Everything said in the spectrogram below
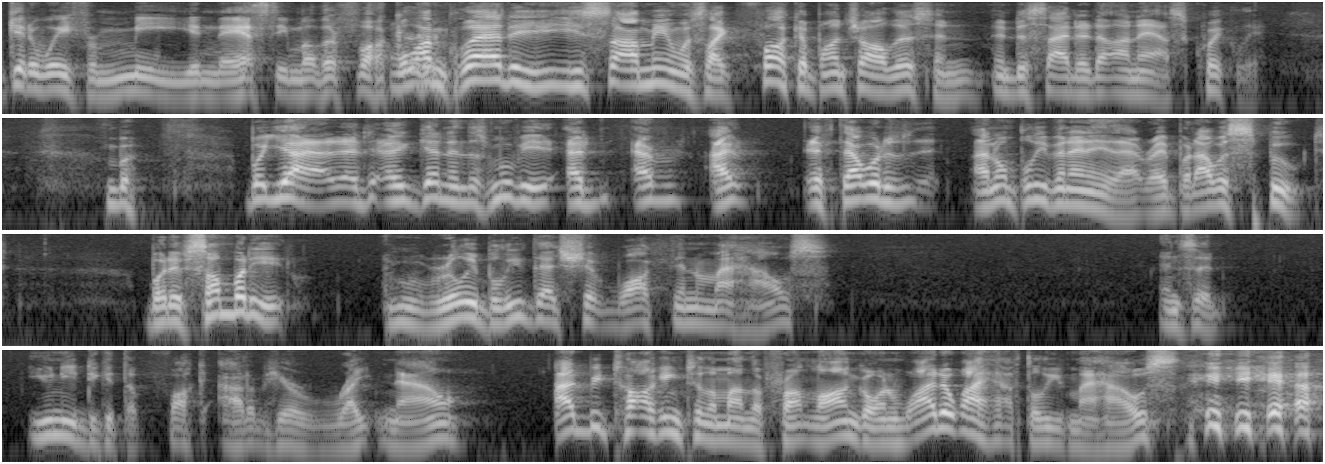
get away from me, you nasty motherfucker. Well, I'm glad he, he saw me and was like, "Fuck a bunch of all this," and, and decided to unask quickly. But, but yeah, again in this movie, I, I, I if that would, I don't believe in any of that, right? But I was spooked. But if somebody who really believed that shit walked into my house and said, "You need to get the fuck out of here right now," I'd be talking to them on the front lawn, going, "Why do I have to leave my house?" yeah.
